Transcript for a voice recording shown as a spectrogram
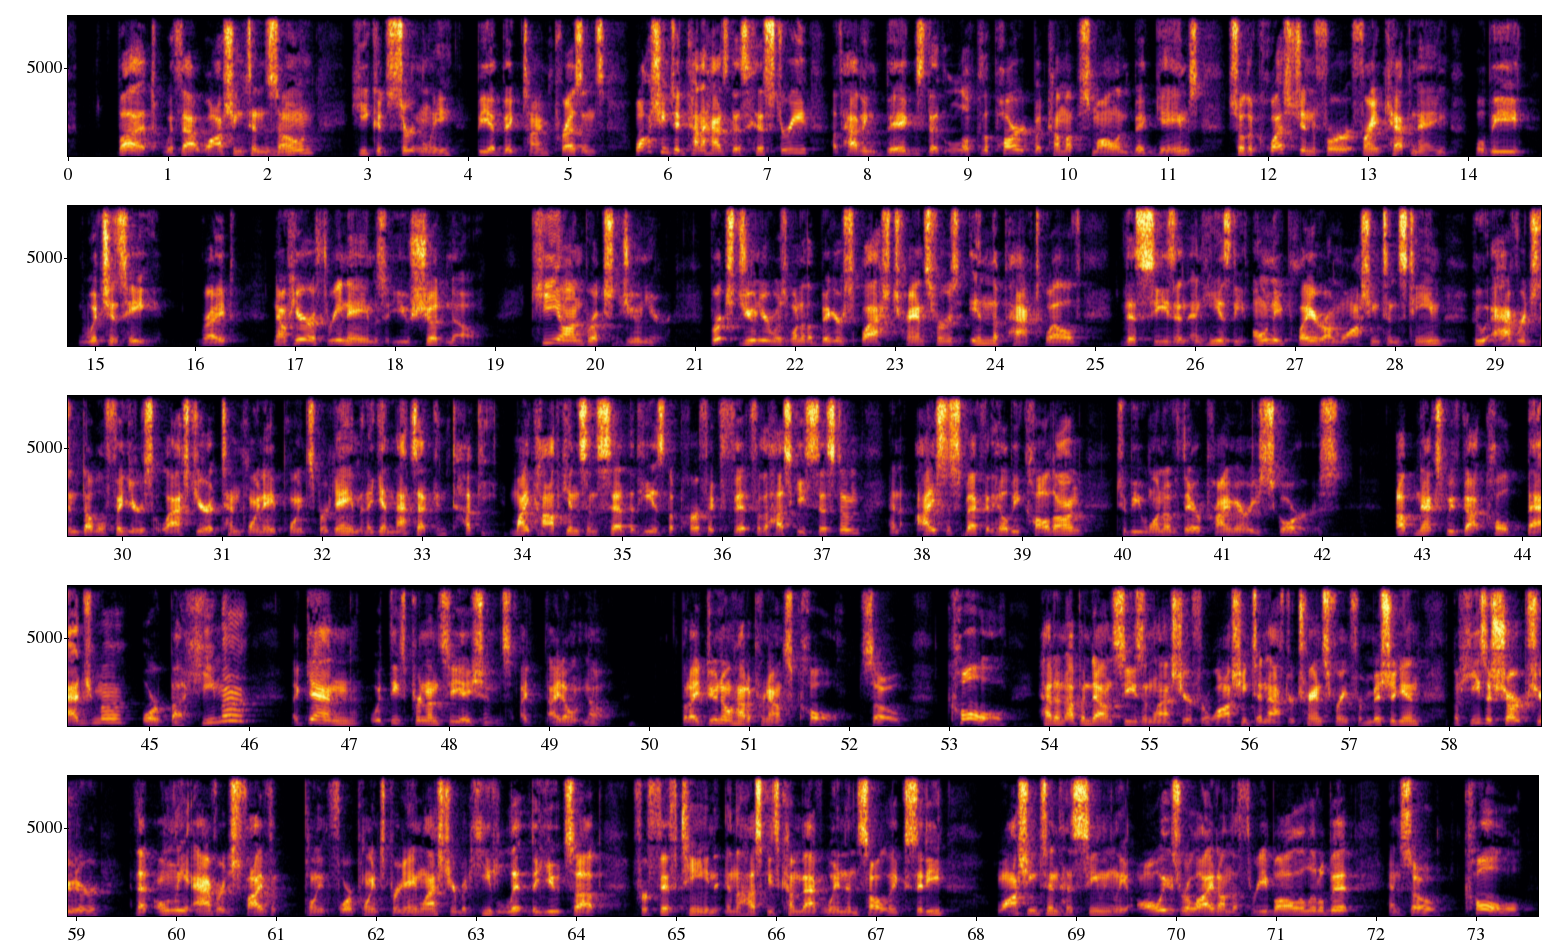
But with that Washington zone, he could certainly be a big time presence. Washington kind of has this history of having bigs that look the part but come up small in big games. So the question for Franck Kepnang will be which is he, right? Now, here are three names you should know Keion Brooks Jr. Brooks Jr. was one of the bigger splash transfers in the Pac 12 this season, and he is the only player on Washington's team who averaged in double figures last year at 10.8 points per game. And again, that's at Kentucky. Mike Hopkins has said that he is the perfect fit for the Husky system, and I suspect that he'll be called on to be one of their primary scorers. Up next, we've got Cole Bajema or Bahima. Again, with these pronunciations, I, I don't know. But I do know how to pronounce Cole. So, Cole had an up and down season last year for Washington after transferring from Michigan, but he's a sharpshooter that only averaged 5.4 points per game last year, but he lit the Utes up for 15 in the Huskies' comeback win in Salt Lake City. Washington has seemingly always relied on the three ball a little bit, and so Cole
